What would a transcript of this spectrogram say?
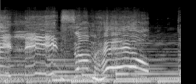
We need some help!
